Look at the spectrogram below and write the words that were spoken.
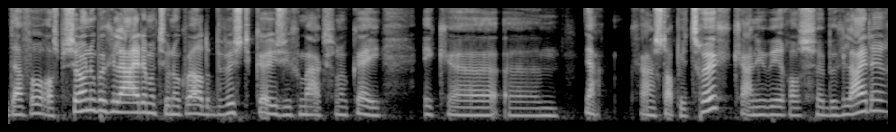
Daarvoor als persoonlijk begeleider, maar toen ook wel de bewuste keuze gemaakt van oké, ik um, ja, ga een stapje terug. Ik ga nu weer als begeleider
